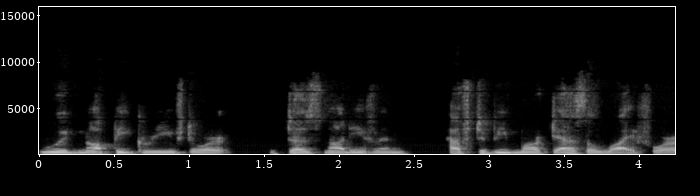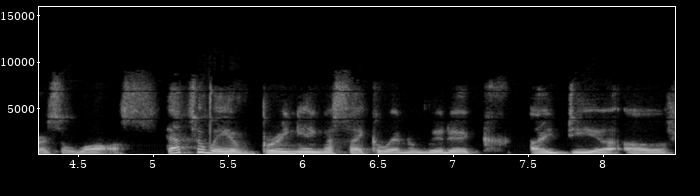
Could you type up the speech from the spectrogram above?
would not be grieved or does not even have to be marked as a life or as a loss. That's a way of bringing a psychoanalytic idea of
